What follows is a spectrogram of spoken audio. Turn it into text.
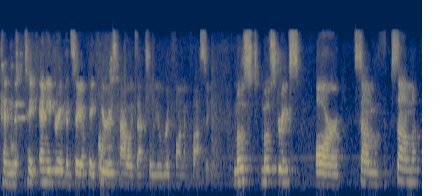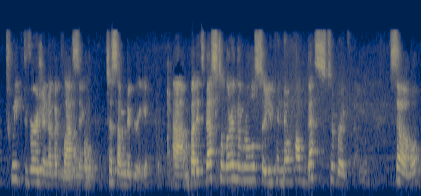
can take any drink and say, okay, here is how it's actually a riff on a classic. Most most drinks are some some tweaked version of a classic to some degree. Um, but it's best to learn the rules so you can know how best to break them. So,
